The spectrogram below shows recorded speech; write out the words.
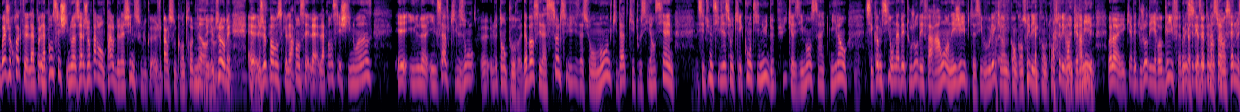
Moi, je crois que la, la pensée chinoise. J'en parle, on parle de la Chine sous le, je parle sous le contrôle de, Non, de mais non, euh, je pense que la pensée, la, la pensée chinoise. Et ils, ils savent qu'ils ont euh, le temps pour eux. D'abord, c'est la seule civilisation au monde qui date, qui est aussi ancienne. C'est une civilisation qui est continue depuis quasiment 5000 ans. C'est comme si on avait toujours des pharaons en Égypte, si vous voulez, qui ont, qui ont construit, les, qui ont construit les grandes Des pyramides. Voilà, et qui avaient toujours des hiéroglyphes. Oui, Mais c'est exactement ça. anciennes, mais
